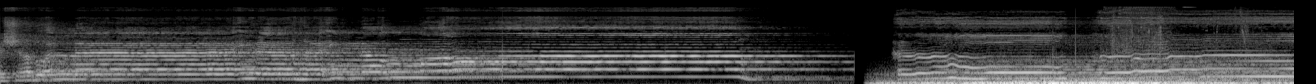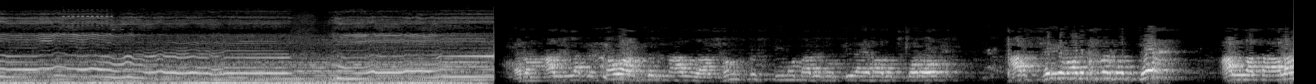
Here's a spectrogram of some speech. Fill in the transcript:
أشهد أن لا إله إلا الله এবং আল্লাহকে পাওয়ার জন্য আল্লাহ সন্তুষ্টি মোতাবেক ওসিলা ইবাদত করো আর সেই ইবাদতের মধ্যে আল্লাহ তাআলা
